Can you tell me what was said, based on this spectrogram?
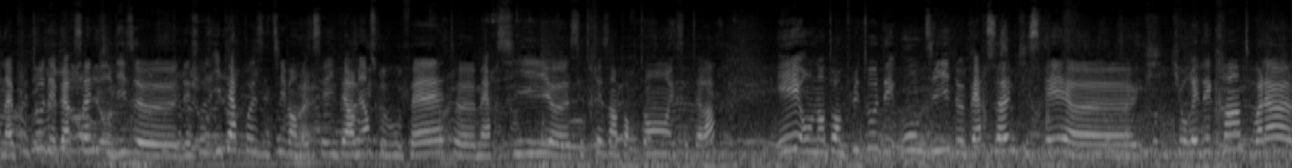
On a plutôt des personnes qui disent euh, des choses hyper positives, en fait, c'est hyper bien ce que vous faites, euh, merci, c'est très important, etc. Et on entend plutôt des on-dit de personnes qui seraient, qui, auraient des craintes. Voilà,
